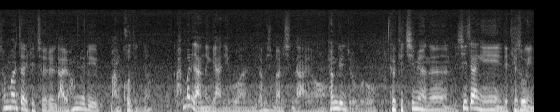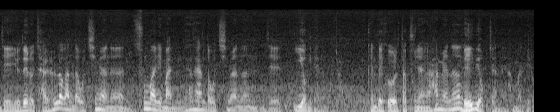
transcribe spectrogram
천만 원짜리 개체를 낳을 확률이 많거든요. 한 마리 낳는 게 아니고 한 2, 30마리씩 낳아요. 평균적으로. 그렇게 치면은 시장이 이제 계속 이제 이대로 잘 흘러간다고 치면은 20마리만 생산한다고 치면은 이제 2억이 되는 거죠. 근데 그걸 다 분양을 하면은 매입이 없잖아요. 한마디로.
